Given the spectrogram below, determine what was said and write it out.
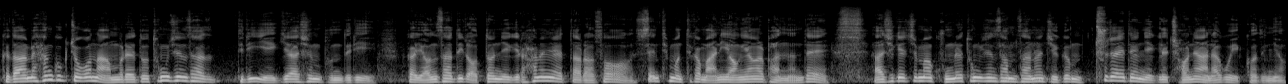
그 다음에 한국 쪽은 아무래도 통신사들이 얘기하신 분들이 그러니까 연사들이 어떤 얘기를 하느냐에 따라서 센티먼트가 많이 영향을 받는데 아시겠지만 국내 통신 3사는 지금 투자에 대한 얘기를 전혀 안 하고 있거든요.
